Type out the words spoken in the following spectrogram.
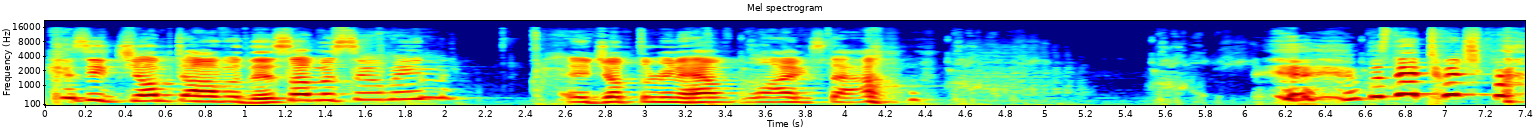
Because he jumped off of this. I'm assuming. And he jumped three and a half blocks down. was that Twitch Prime?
